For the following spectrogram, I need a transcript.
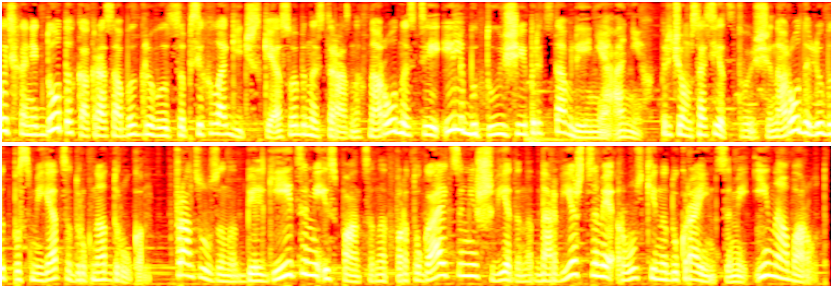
В этих анекдотах как раз обыгрываются психологические особенности разных народностей или бытующие представления о них. Причем соседствующие народы любят посмеяться друг над другом. Французы над бельгийцами, испанцы над португальцами, шведы над норвежцами, русские над украинцами и наоборот.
